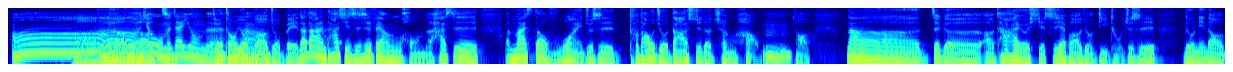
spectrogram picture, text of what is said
哦，就我们在用的，对，通用葡萄酒杯。那当然，它其实是非常红的，它是 Master of Wine，就是葡萄酒大师的称号。嗯，哦，那这个呃，他还有写世界葡萄酒地图，就是如果念到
